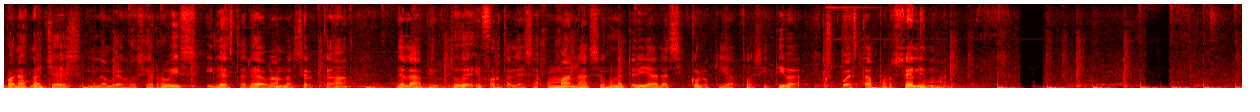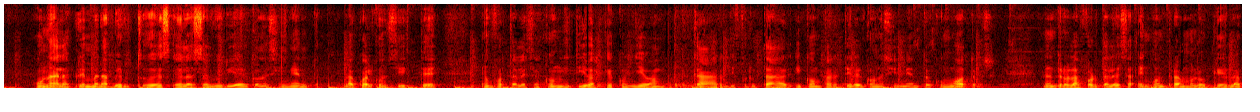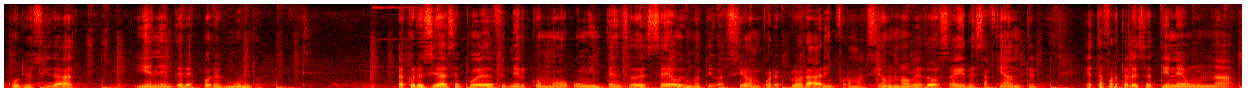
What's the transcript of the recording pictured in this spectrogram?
Buenas noches, mi nombre es José Ruiz y le estaré hablando acerca de las virtudes y fortalezas humanas según la teoría de la psicología positiva expuesta por Seligman. Una de las primeras virtudes es la sabiduría del conocimiento, la cual consiste en fortalezas cognitivas que conllevan buscar, disfrutar y compartir el conocimiento con otros. Dentro de la fortaleza encontramos lo que es la curiosidad y el interés por el mundo, la curiosidad se puede definir como un intenso deseo y motivación por explorar información novedosa y desafiante. Esta fortaleza tiene una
